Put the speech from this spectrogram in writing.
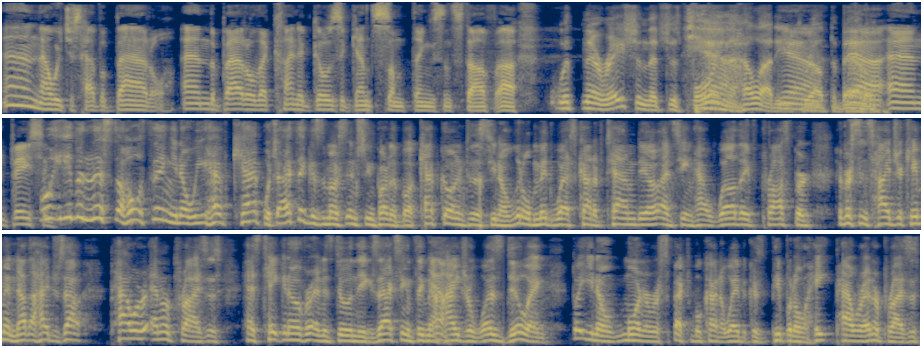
and now we just have a battle, and the battle that kind of goes against some things and stuff. Uh, with narration that's just boring Yeah. the hell out of you yeah, throughout the battle. yeah, and basically, Well, even this, the whole thing, you know, we have Cap, which I think is the most interesting part of the book. Cap going to this, you know, little Midwest kind of town deal and seeing how well they've prospered ever since Hydra came in. Now that Hydra's out, Power Enterprises has taken over and is doing the exact same thing that Yeah. Hydra was doing, but, you know, more in a respectable kind of way because people don't hate Power Enterprises.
